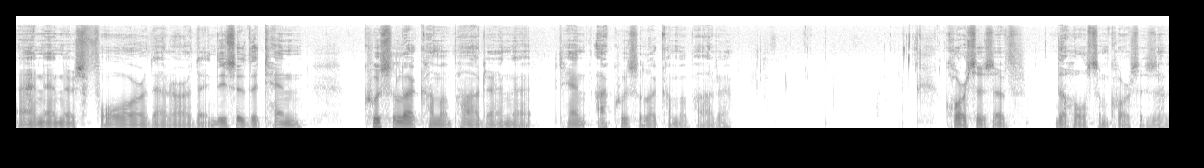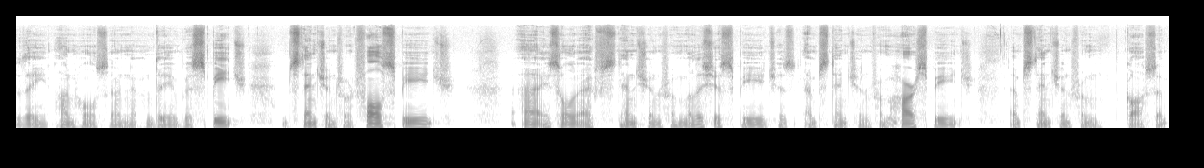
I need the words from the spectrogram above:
and then there's four that are the, these are the ten kusala kammapada and the ten akusala kammapada courses of the wholesome courses of the unwholesome. The with speech, abstention from false speech, uh, it's all abstention from malicious speech, is abstention from harsh speech, abstention from gossip,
